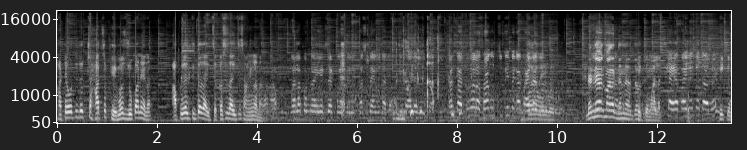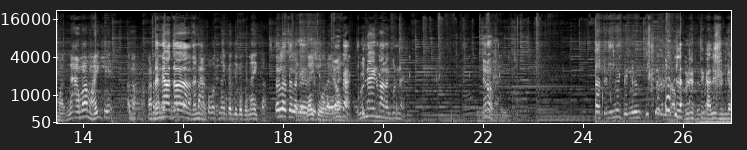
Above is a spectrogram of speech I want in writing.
फाट्यावरती जो चहाचं फेमस दुकान आहे ना? आपल्याला तिथं जायचं कसं जायचं सांगा ना. मला पण नाही एक्झॅक्ट फर्स्ट टाइम तुम्हाला सांगू चुकीचं काय फायदा नाही. धन्यवाद मालक धन्यवाद. जाऊ ठीक आहे मालक. कुठला या पहिल्यांदाच आलोय? ठीक आहे मालक. नाही आम्हाला माहिती आहे. आता धन्यवाद जाऊ दादा धन्यवाद. आठवत नाही कधी कधी नाही का? चला चला काय जय शिवराय. येऊ बाय. का गुड नाईट मालक गुड नाईट चलो. लवडीवरती खाली भिनल्या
